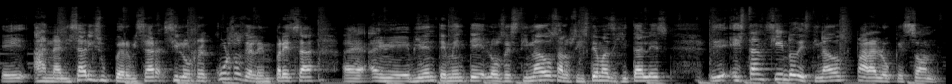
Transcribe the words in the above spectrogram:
eh, analizar y supervisar si los recursos de la empresa, eh, eh, evidentemente los destinados a los sistemas digitales, están siendo destinados para lo que son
